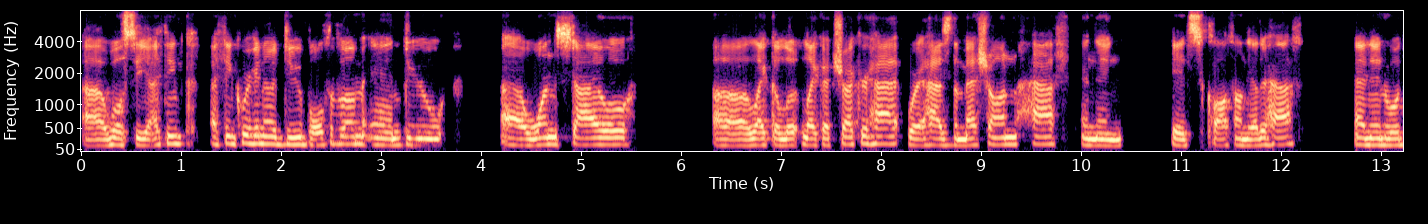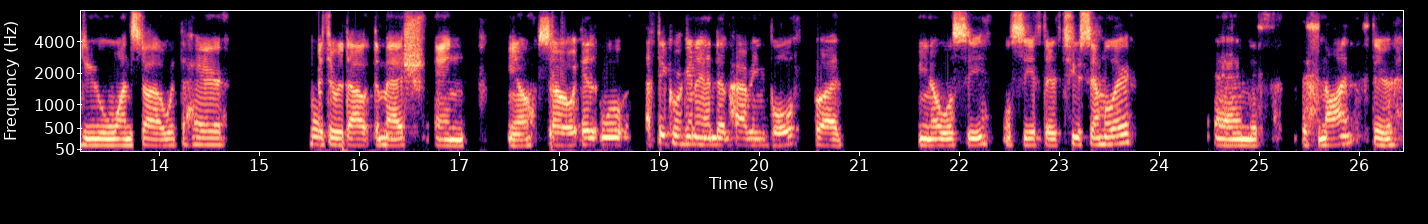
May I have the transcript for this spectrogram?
uh, we'll see. I think I think we're gonna do both of them and do uh, one style uh, like a like a trucker hat where it has the mesh on half and then it's cloth on the other half, and then we'll do one style with the hair, with or without the mesh, and you know, so it will. I think we're gonna end up having both, but you know, we'll see. We'll see if they're too similar, and if if not, if they're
